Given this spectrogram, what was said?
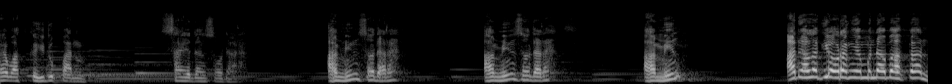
lewat kehidupan saya dan saudara. Amin saudara. Amin saudara. Amin. Ada lagi orang yang menambahkan,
